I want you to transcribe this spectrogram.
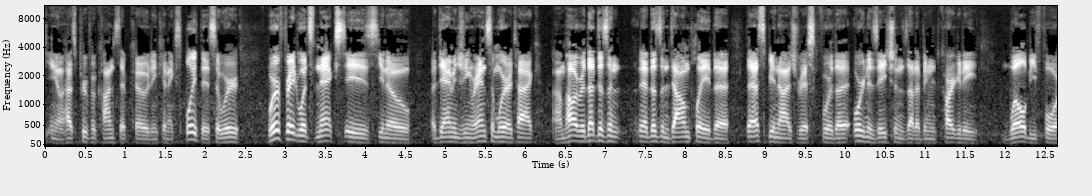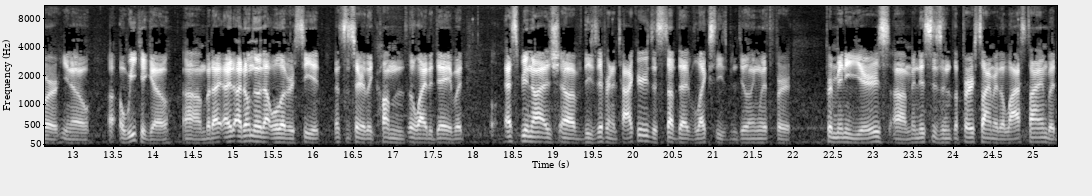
you know, has proof of concept code and can exploit this. So we're, we're afraid what's next is, you know, a damaging ransomware attack. Um, however, that doesn't that doesn't downplay the, the espionage risk for the organizations that have been targeted well before, you know, a, a week ago. Um, but I, I don't know that we'll ever see it necessarily come to the light of day. But espionage of these different attackers is stuff that Volexity's been dealing with for, for many years. Um, and this isn't the first time or the last time, but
